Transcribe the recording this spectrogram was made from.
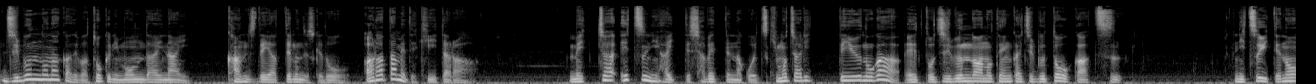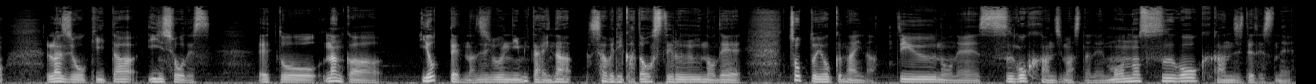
自分の中では特に問題ない感じでやってるんですけど、改めて聞いたら、めっちゃ越に入って喋ってんなこいつ気持ち悪いっていうのが、えっ、と、自分のあの天下一舞踏家2についてのラジオを聞いた印象です。えっと、なんか、酔ってんな自分にみたいな喋り方をしてるので、ちょっと良くないなっていうのをね、すごく感じましたね。ものすごく感じてですね、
